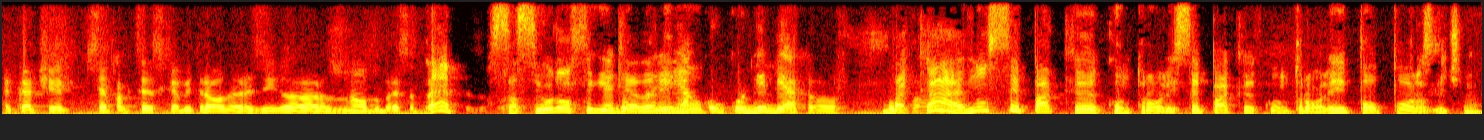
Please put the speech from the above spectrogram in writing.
така че все пак ЦСКА би трябвало да е а, разузнал добре Е, съперниците. със сигурност са ги гледали, но няколко дни бяха в буквално. така е, но все пак е, контроли, все пак е контроли, по, по-различно.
